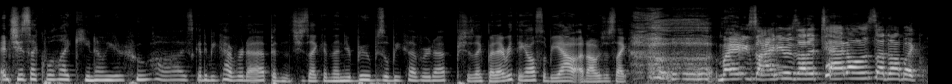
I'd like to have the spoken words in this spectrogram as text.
And she's like, well, like you know, your hoo ha is gonna be covered up, and she's like, and then your boobs will be covered up. She's like, but everything else will be out. And I was just like, my anxiety was at a ten. All of a sudden, I'm like, oh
